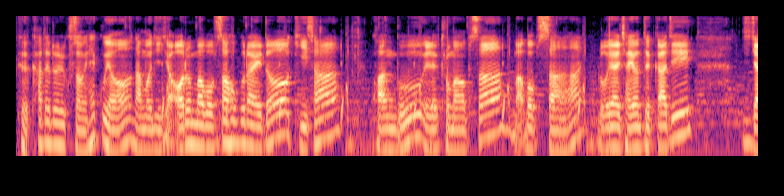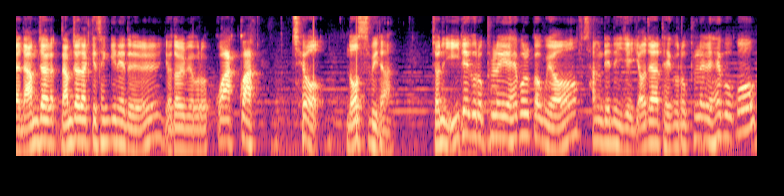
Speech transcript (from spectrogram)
그 카드를 구성했고요. 나머지 이제 얼음 마법사, 호그라이더, 기사, 광부, 일렉트로 마법사, 마법사, 로얄 자이언트까지 진짜 남자 남자답게 생긴 애들 8명으로 꽉꽉 채워 넣었습니다. 저는 이 덱으로 플레이 해볼 거고요. 상대는 이제 여자 덱으로 플레이를 해보고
